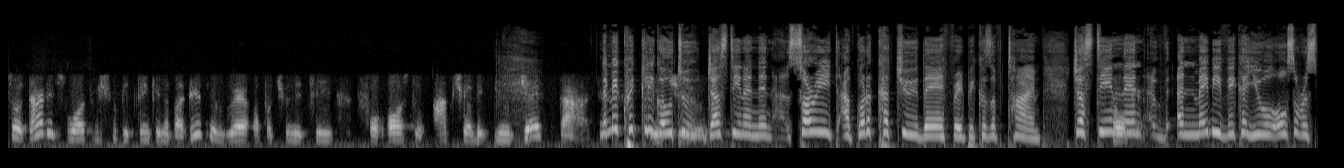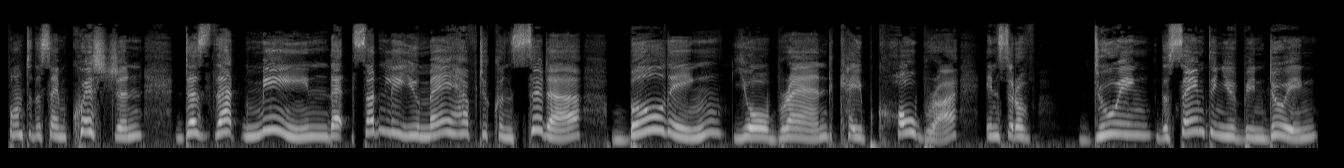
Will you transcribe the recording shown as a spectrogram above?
So that is what we should be thinking about. This is a rare opportunity for us to actually inject that. Let me quickly go to Justine and then, sorry, I've got to cut you there, Fred, because of time. Justine, Okay. then, and maybe Vika, you will also respond to the same question. Does that mean that suddenly you may have to consider building your brand, Cape Cobra, instead of doing the same thing you've been doing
